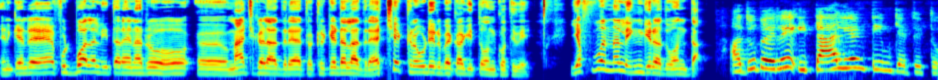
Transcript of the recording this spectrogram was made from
ಏನಕ್ಕೆಂದ್ರೆ ಫುಟ್ಬಾಲ್ ಅಲ್ಲಿ ಈ ತರ ಏನಾದ್ರು ಮ್ಯಾಚ್ಗಳಾದ್ರೆ ಅಥವಾ ಕ್ರಿಕೆಟ್ ಅಲ್ಲಾದ್ರೆ ಅಚ್ಚೆ ಕ್ರೌಡ್ ಇರಬೇಕಾಗಿತ್ತು ಅನ್ಕೋತೀವಿ. ಎಫ್ ಒನ್ ಅಲ್ಲಿ ಹೆಂಗಿರೋದು ಅಂತ? ಅದು ಬೇರೆ ಇಟಾಲಿಯನ್ ಟೀಮ್ ಗೆದ್ದಿತ್ತು.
